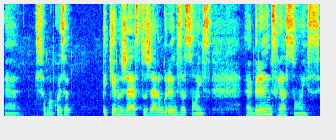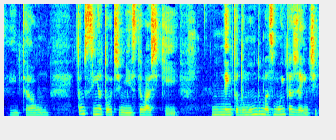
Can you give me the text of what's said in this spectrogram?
É, isso é uma coisa. Pequenos gestos geram grandes ações, é, grandes reações. Então, então, sim, eu estou otimista. Eu acho que nem todo mundo, mas muita gente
